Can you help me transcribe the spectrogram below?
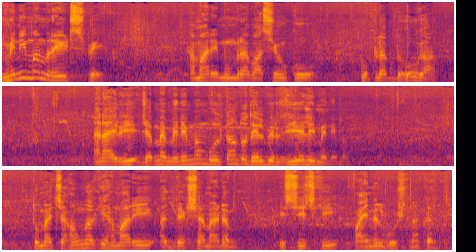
minimum rates पे हमारे मुमरा वासियों को उपलब्ध होगा। एंड आई जब मैं मिनिमम बोलता हूँ तो दिल भी रियली मिनिमम तो मैं चाहूँगा कि हमारी अध्यक्षा मैडम इस चीज़ की फाइनल घोषणा कर दें।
